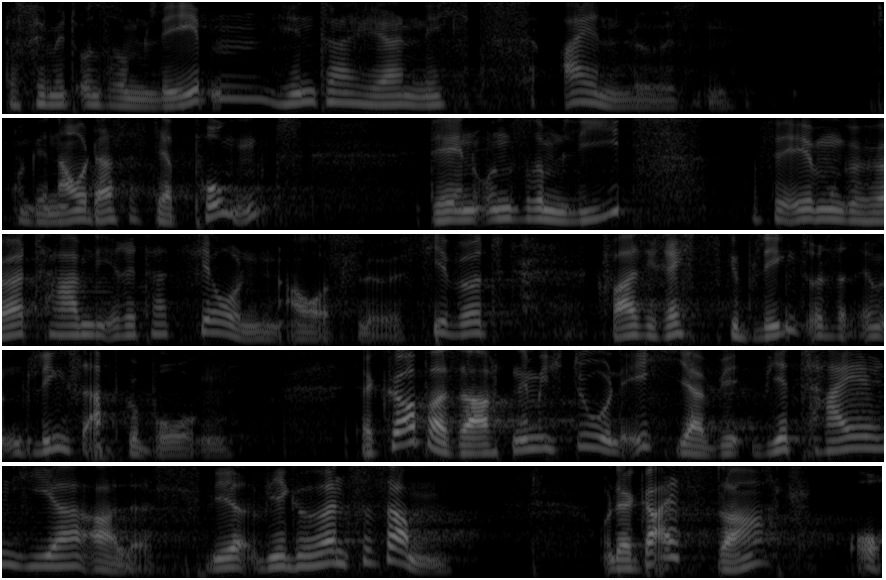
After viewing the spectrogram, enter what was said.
das wir mit unserem Leben hinterher nicht einlösen. Und genau das ist der Punkt, der in unserem Lied, was wir eben gehört haben, die Irritationen auslöst. Hier wird quasi rechts geblinkt und links abgebogen. Der Körper sagt nämlich du und ich, ja, wir, wir teilen hier alles. Wir, wir gehören zusammen. Und der Geist sagt, oh,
